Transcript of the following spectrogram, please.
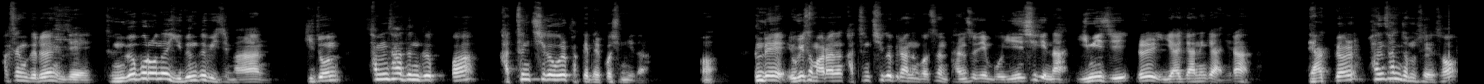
학생들은 이제 등급으로는 2등급이지만 기존 3, 4등급과 같은 취급을 받게 될 것입니다. 어, 근데 여기서 말하는 같은 취급이라는 것은 단순히 뭐 인식이나 이미지를 이야기하는 게 아니라 대학별 환산 점수에서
